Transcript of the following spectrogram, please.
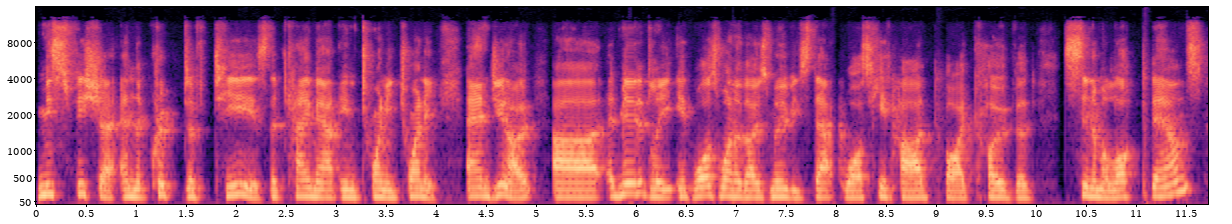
Miss Fisher and the Crypt of Tears, that came out in 2020. And, you know, uh, admittedly, it was one of those movies that was hit hard by COVID cinema lockdowns.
